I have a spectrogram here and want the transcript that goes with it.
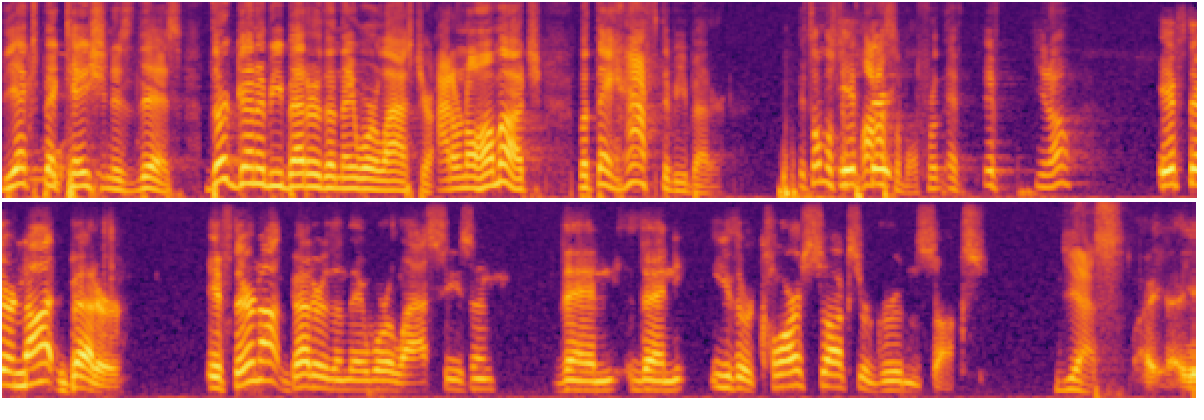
the expectation is this: they're going to be better than they were last year. I don't know how much, but they have to be better. It's almost if impossible for if, if you know. If they're not better, if they're not better than they were last season, then then either Carr sucks or Gruden sucks. Yes. I,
